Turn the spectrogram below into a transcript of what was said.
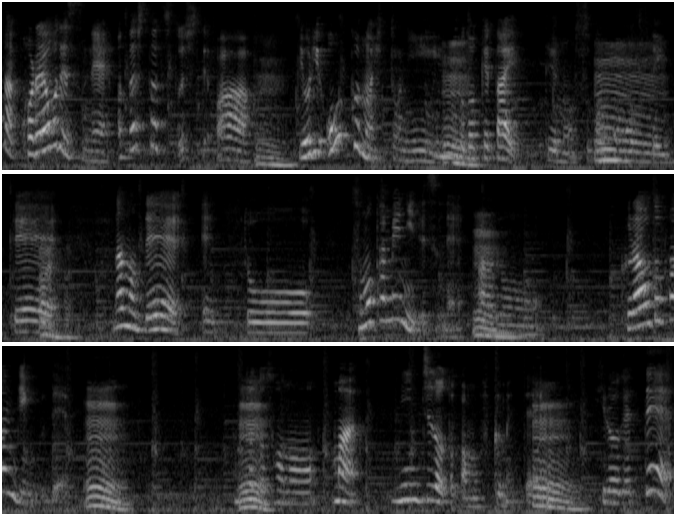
ただこれをですね私たちとしてはうん。より多くの人に届けたいっていうのをすごい思っていて、はいはい。なのでえっとそのためにですね、うん。あのクラウドファンディングでうん。ちょっとその、まあ認知度とかも含めうてん。広げて、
